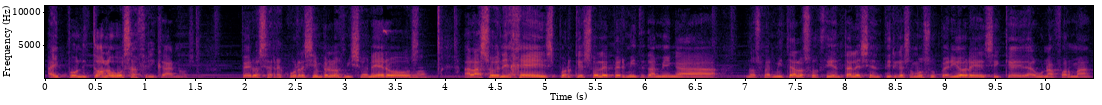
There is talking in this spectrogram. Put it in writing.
hay politólogos africanos, pero se recurre siempre a los misioneros, a las ONGs, porque eso le permite también a, nos permite a los occidentales sentir que somos superiores y que de alguna forma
